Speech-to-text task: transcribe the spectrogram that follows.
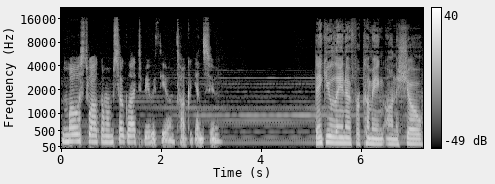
Most welcome. I'm so glad to be with you and talk again soon. Thank you, Elena, for coming on the show.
